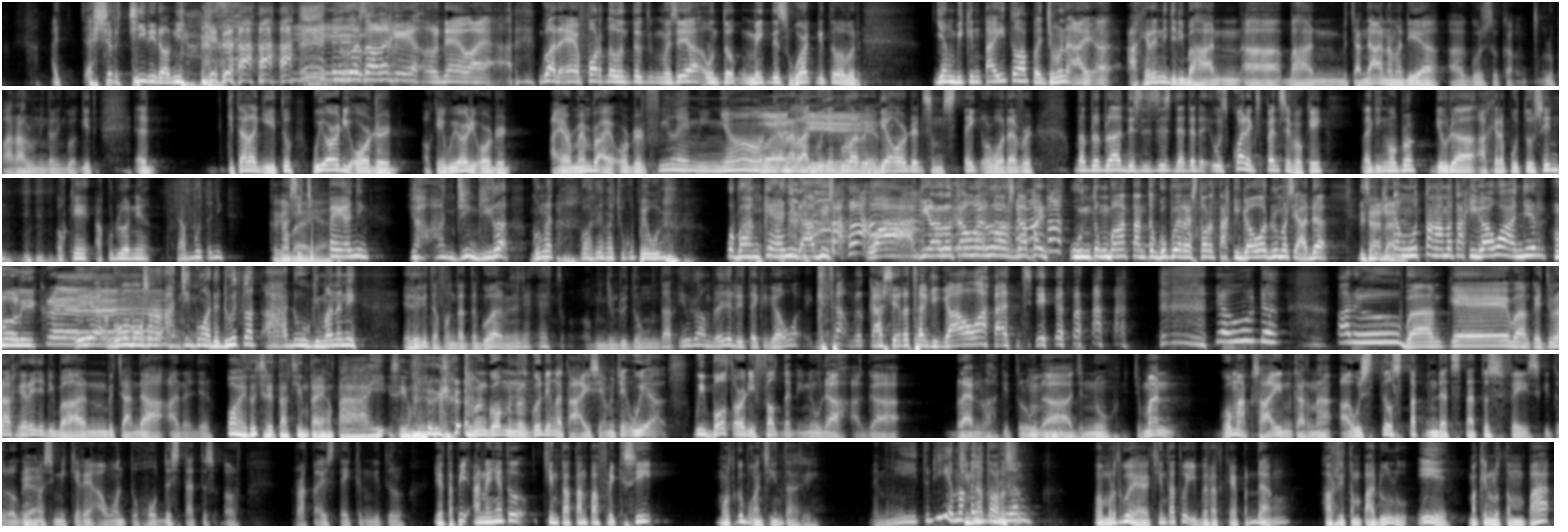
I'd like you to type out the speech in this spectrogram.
I, I should have cheated on you. gue soalnya kayak udah gue ada effort tuh untuk maksudnya untuk make this work gitu loh. Yang bikin tai itu apa? Cuman I- uh, akhirnya ini jadi bahan uh, bahan bercandaan sama dia. Uh, gue suka lu parah lu ninggalin gue gitu. Uh, kita lagi itu we already ordered. Okay, we already ordered. I remember I ordered filet mignon karena lagunya keluar ya. Wajib. Dia ordered some steak or whatever. Blah blah blah. This this this that, that. It was quite expensive. Okay, lagi ngobrol dia udah akhirnya putusin. Oke, aku duluan ya. Cabut anjing. Kagak Masih cepet anjing. Ya anjing gila. Gue ngeliat, wah dia gak cukup ya. Wah bangke anjing gak habis. Wah gila lu tau gak lu harus ngapain. Untung banget tante gue punya restoran Takigawa dulu masih ada. Di Jadi sana. kita ngutang sama Takigawa anjir. Holy crap. Iya, gue ngomong sama anjing gue gak ada duit lah. Aduh, gimana nih? Jadi kita telepon tante gue, misalnya, eh minjem duit dong bentar. Ya udah ambil aja dari Takigawa. Kita ambil kasir Takigawa anjir. ya udah. Aduh, bangke, bangke. Cuma akhirnya jadi bahan bercandaan aja. Wah itu cerita cinta yang tai sih menurut gue. Cuman gue menurut gue dia nggak tahu sih. Maksudnya we we both already felt that ini udah agak bland lah gitu loh, udah jenuh. Cuman gue maksain karena I was still stuck in that status phase gitu loh. Gue Yeah. masih mikirnya I want to hold the status of Raka is taken gitu loh. Ya tapi anehnya tuh cinta tanpa friksi menurut gue bukan cinta sih. Memang itu dia Cinta makanya tuh gue harus, bilang. kalau menurut gue ya cinta tuh ibarat kayak pedang. Harus ditempa dulu. Iya. Makin lu tempa,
